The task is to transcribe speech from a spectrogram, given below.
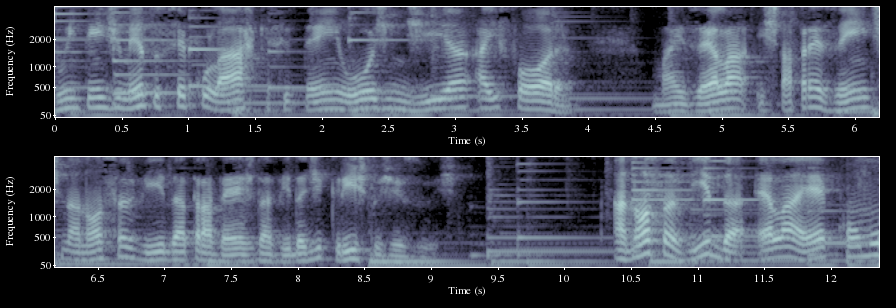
do entendimento secular que se tem hoje em dia aí fora mas ela está presente na nossa vida através da vida de Cristo Jesus. A nossa vida, ela é como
